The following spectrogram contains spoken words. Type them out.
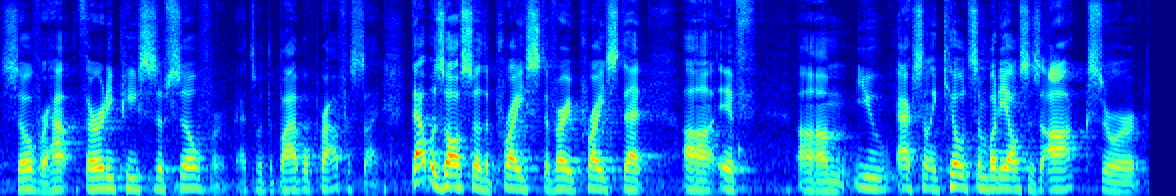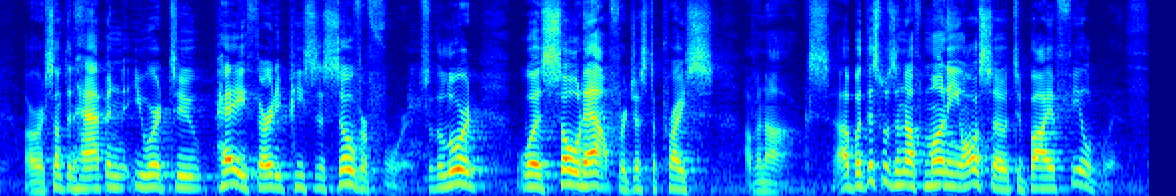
Silver, how, 30 pieces of silver. That's what the Bible prophesied. That was also the price, the very price that uh, if um, you accidentally killed somebody else's ox or, or something happened, you were to pay 30 pieces of silver for it. So the Lord was sold out for just the price of an ox. Uh, but this was enough money also to buy a field with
